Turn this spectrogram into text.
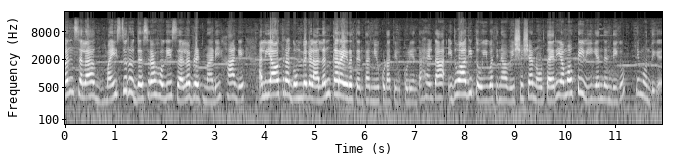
ಒಂದ್ಸಲ ಮೈಸೂರು ದಸರಾ ಹೋಗಿ ಸೆಲೆಬ್ರೇಟ್ ಮಾಡಿ, ಹಾಗೆ ಅಲ್ಲಿ ಯಾವ ಥರ ಗೊಂಬೆಗಳ ಅಲಂಕಾರ ಇರುತ್ತೆ ಅಂತ ನೀವು ಕೂಡ ತಿಳ್ಕೊಳ್ಳಿ ಅಂತ ಹೇಳ್ತಾ ಇದು ಆಗಿತ್ತು. ಇವತ್ತಿನ ವಿಶೇಷ ನೋಡ್ತಾ ಇರಿ ಅಮೋಕ್ ಟಿವಿ ಎಂದೆಂದಿಗೂ ನಿಮ್ಮೊಂದಿಗೆ.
